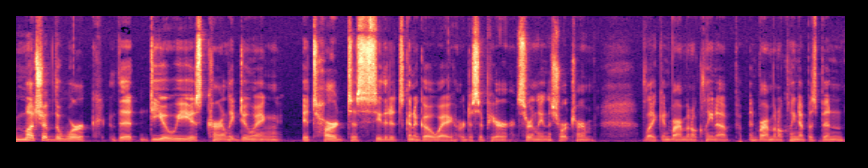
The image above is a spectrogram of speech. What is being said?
much of the work that DOE is currently doing, it's hard to see that it's going to go away or disappear, certainly in the short term. Like environmental cleanup. Environmental cleanup has been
